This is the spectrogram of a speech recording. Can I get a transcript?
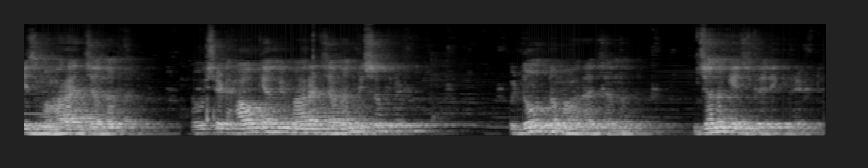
is Maharaj Janak. And We said, how can be Maharaj Janak be so great? We don't know Maharaj Janak. Janak is very great.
